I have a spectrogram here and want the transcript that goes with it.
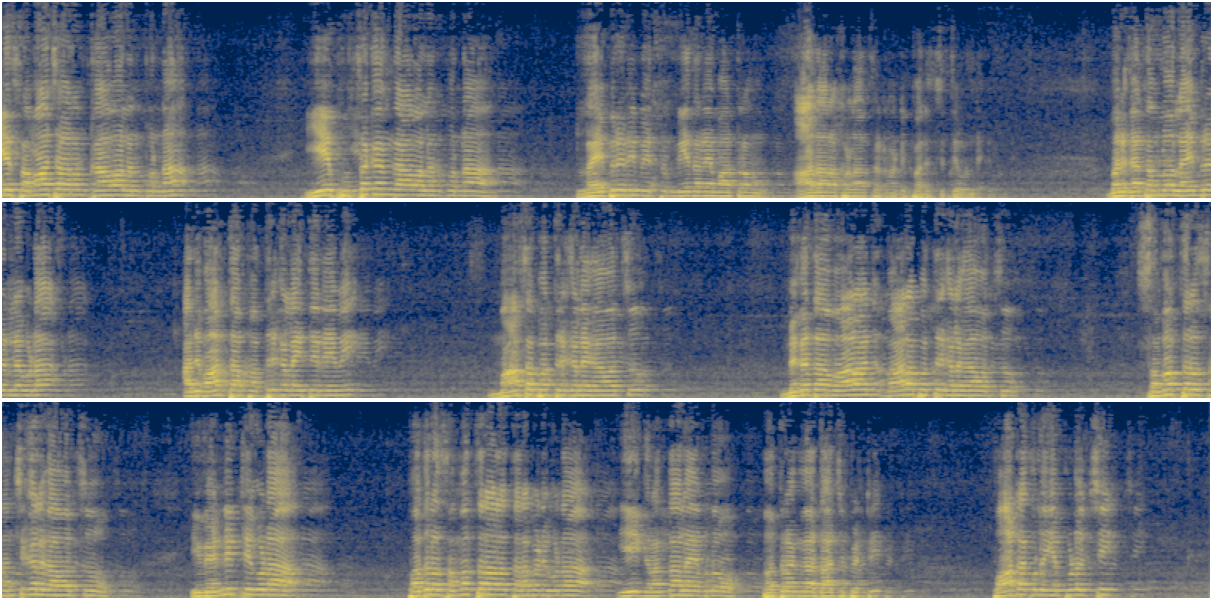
ఏ సమాచారం కావాలనుకున్నా ఏ పుస్తకం కావాలనుకున్నా లైబ్రరీ మీద మీదనే మాత్రం ఆధారపడాల్సినటువంటి పరిస్థితి ఉండే. మరి గతంలో లైబ్రరీలో కూడా అది వార్తా పత్రికలు అయితేనేమి మాసపత్రికలే కావచ్చు మిగతా వారా వారపత్రికలు కావచ్చు సంవత్సర సంచికలు కావచ్చు ఇవన్నిటి కూడా పదుల సంవత్సరాల తరబడి కూడా ఈ గ్రంథాలయంలో భద్రంగా దాచిపెట్టి పాఠకులు ఎప్పుడొచ్చి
